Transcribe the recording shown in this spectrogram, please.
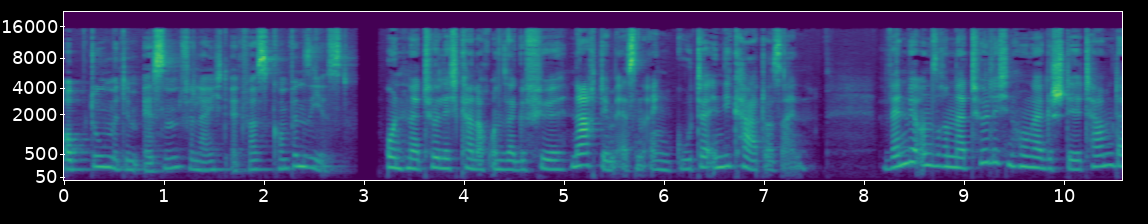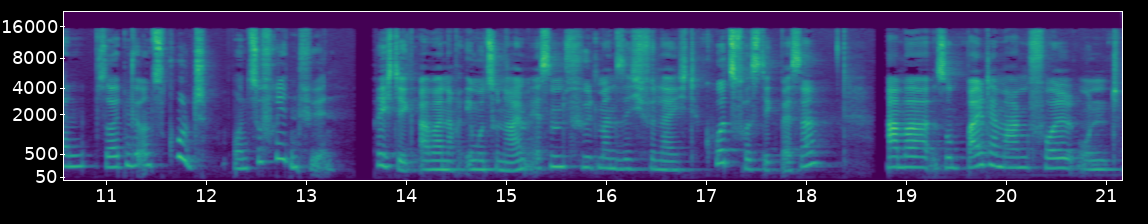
ob du mit dem Essen vielleicht etwas kompensierst. Und natürlich kann auch unser Gefühl nach dem Essen ein guter Indikator sein. Wenn wir unseren natürlichen Hunger gestillt haben, dann sollten wir uns gut und zufrieden fühlen. Richtig, aber nach emotionalem Essen fühlt man sich vielleicht kurzfristig besser, aber sobald der Magen voll und,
